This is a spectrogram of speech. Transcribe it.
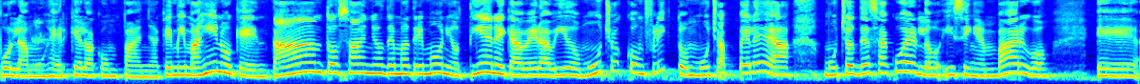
por la mujer que lo acompaña, que me imagino que en tantos años de matrimonio tiene que haber habido muchos conflictos, muchas peleas, muchos desacuerdos y sin embargo eh,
